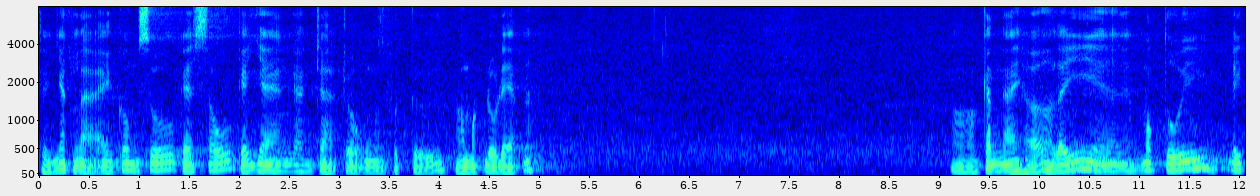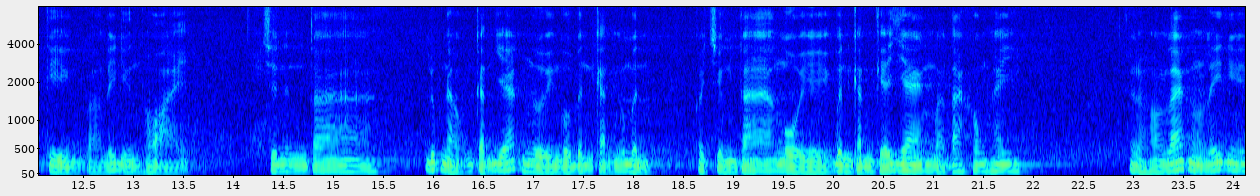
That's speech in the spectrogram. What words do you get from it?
Thầy nhắc lại có một số kẻ xấu kẻ gian đang trà trộn phật tử họ mặc đồ đẹp đó. Họ canh ai hở họ lấy ờ, móc túi, lấy tiền và lấy điện thoại. Cho nên ta lúc nào cũng cảnh giác người ngồi bên cạnh của mình. Coi chừng ta ngồi bên cạnh kẻ gian mà ta không hay. Thế là họ lát nó lấy ờ,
